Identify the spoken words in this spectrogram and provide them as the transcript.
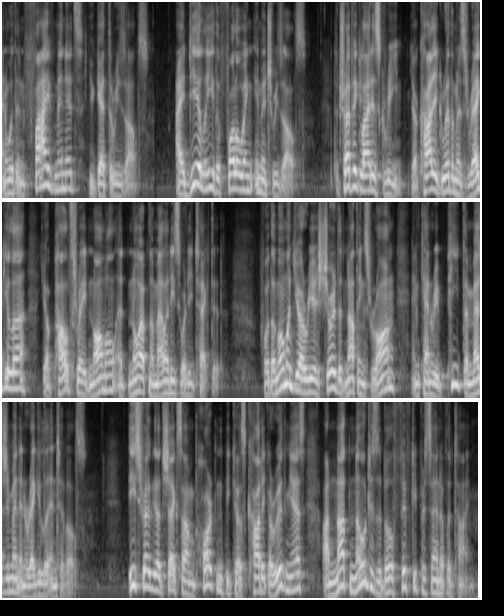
and within 5 minutes you get the results. Ideally, the following image results. The traffic light is green, your cardiac rhythm is regular, your pulse rate normal, and no abnormalities were detected. For the moment, you are reassured that nothing's wrong and can repeat the measurement in regular intervals. These regular checks are important because cardiac arrhythmias are not noticeable 50% of the time.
